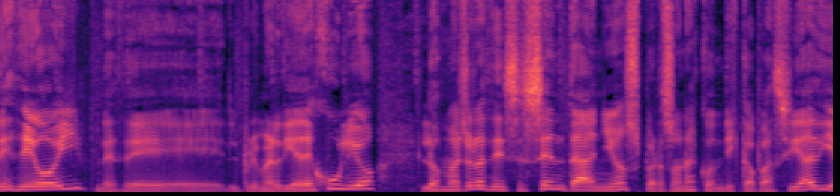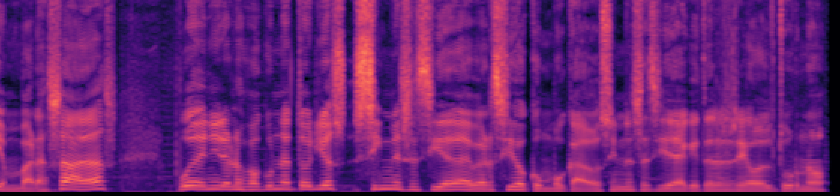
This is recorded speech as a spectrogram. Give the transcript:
Desde hoy, desde el primer día de julio, los mayores de 60 años, personas con discapacidad y embarazadas pueden ir a los vacunatorios sin necesidad de haber sido convocados, sin necesidad de que te haya llegado el turno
